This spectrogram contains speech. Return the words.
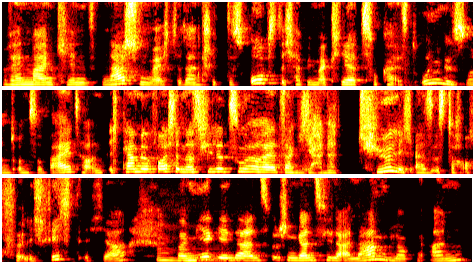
wenn mein Kind naschen möchte, dann kriegt es Obst. Ich habe ihm erklärt, Zucker ist ungesund und so weiter. Und ich kann mir vorstellen, dass viele Zuhörer jetzt sagen, ja, natürlich, also ist doch auch völlig richtig, ja. Mm. Bei mir mhm. gehen da inzwischen ganz viele Alarmglocken an,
